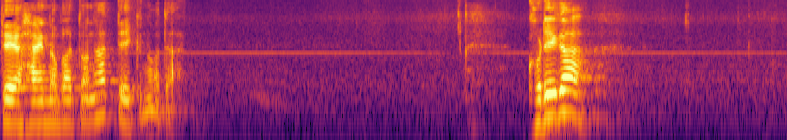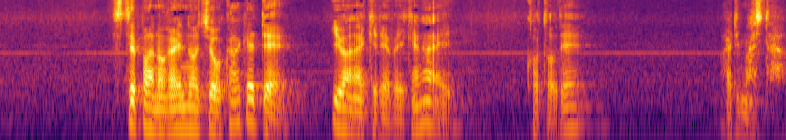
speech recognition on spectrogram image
礼拝の場となっていくのだ。これがステパノが命を懸けて言わなければいけないことでありました。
